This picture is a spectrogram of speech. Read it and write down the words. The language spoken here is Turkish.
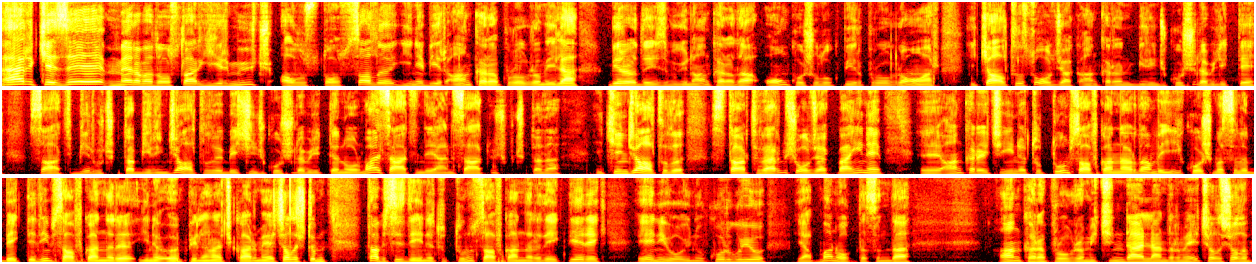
Herkese merhaba dostlar. 23 Ağustos Salı yine bir Ankara programıyla bir aradayız. Bugün Ankara'da 10 koşuluk bir program var. 2 altısı olacak Ankara'nın birinci koşuyla birlikte saat 1.30'da birinci altılı ve 5. koşuyla birlikte normal saatinde yani saat 3.30'da da ikinci altılı start vermiş olacak. Ben yine e, Ankara için yine tuttuğum safkanlardan ve iyi koşmasını beklediğim safkanları yine ön plana çıkarmaya çalıştım. Tabi siz de yine tuttuğunuz safkanları da ekleyerek en iyi oyunu kurguyu yapma noktasında Ankara programı için değerlendirmeye çalışalım.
